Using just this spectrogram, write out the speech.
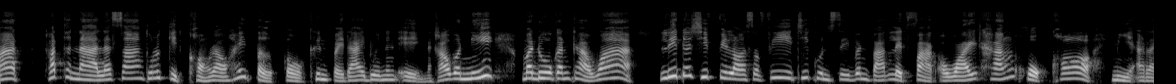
มารถพัฒนาและสร้างธุรกิจของเราให้เติบโตขึ้นไปได้ด้วยนั่นเองนะคะ วันนี้มาดูกันค่ะว่า leadership philosophy ที่คุณ Stephen Bartlett ฝากเอาไว้ทั้ง 6 ข้อมีอะไร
